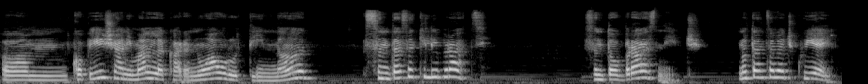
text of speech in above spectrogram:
Um, copiii și animalele care nu au rutină sunt dezechilibrați, sunt obraznici, nu te înțelegi cu ei.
